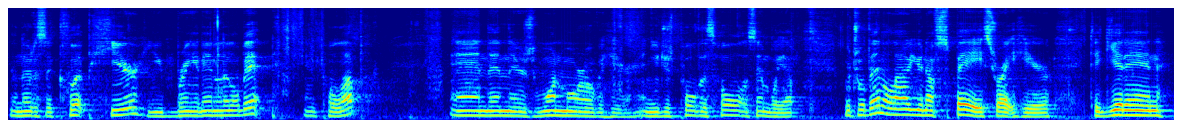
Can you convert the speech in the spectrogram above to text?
You'll notice a clip here. You bring it in a little bit and pull up. And then there's one more over here. And you just pull this whole assembly up, which will then allow you enough space right here to get in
